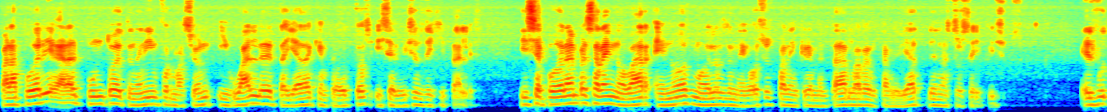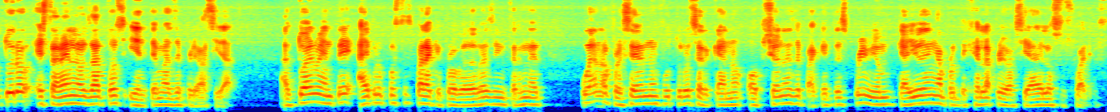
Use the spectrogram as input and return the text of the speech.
para poder llegar al punto de tener información igual de detallada que en productos y servicios digitales, y se podrá empezar a innovar en nuevos modelos de negocios para incrementar la rentabilidad de nuestros edificios. El futuro estará en los datos y en temas de privacidad. Actualmente hay propuestas para que proveedores de Internet puedan ofrecer en un futuro cercano opciones de paquetes premium que ayuden a proteger la privacidad de los usuarios.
